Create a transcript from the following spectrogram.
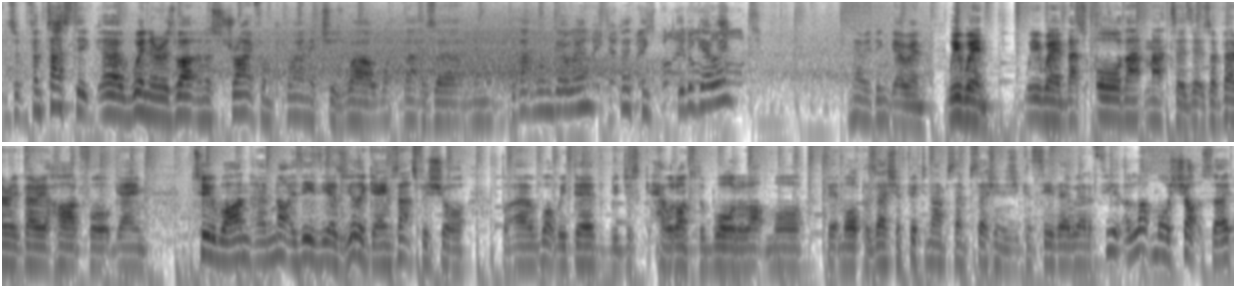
It's a fantastic uh, winner as well, and a strike from Pjanic as well. What, that is, uh, I mean, did that one go in? I don't think. Did it go in? No, it didn't go in. We win. We win. That's all that matters. It's a very, very hard fought game. 2-1, and not as easy as the other games, that's for sure. But uh, what we did, we just held on to the ball a lot more, a bit more possession, 59% possession as you can see there. We had a few, a lot more shots though,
